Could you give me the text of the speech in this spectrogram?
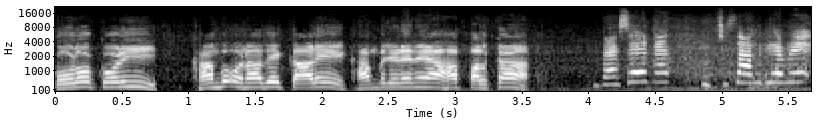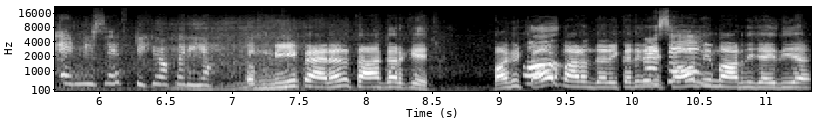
ਕੋਲੋ ਕੋਲੀ ਖੰਭ ਉਹਨਾਂ ਦੇ ਕਾਲੇ। ਖੰਭ ਜਿਹੜੇ ਨੇ ਆਹ ਪਲਕਾਂ। ਵੈਸੇ ਮੈਂ ਪੁੱਛ ਸਕਦੀ ਆ ਵੀ ਇੰਨੀ ਸੇਫਟੀ ਕਿਉਂ ਕਰੀ ਆ? ਉਹ ਮੀਂਹ ਪੈ ਰਿਹਾ ਨਾ ਤਾਂ ਕਰਕੇ। ਬਾਕੀ ਟੌਰ ਮਾਰਨ ਦੇ ਲਈ ਕਦੀ ਕਦੀ ਟੌਰ ਵੀ ਮਾਰਨੀ ਚਾਹੀਦੀ ਹੈ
